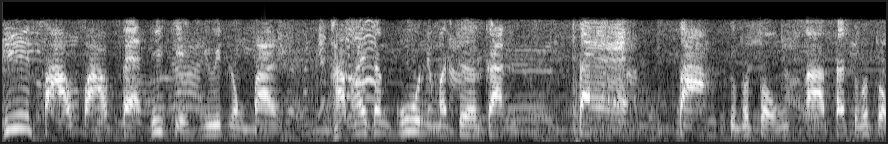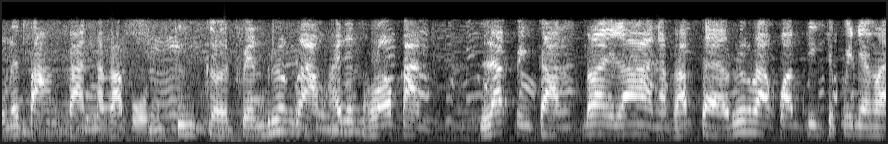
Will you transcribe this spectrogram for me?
พี่สาวฝาแฝดที่เสียชีวิตลงไปทำให้ทั้งคู่เนี่ยมาเจอกัน แต่ ต่างจุดประสงค์อ่าแต่จุดประสงค์ในต่างกันนะครับ ผมจึงเกิดเป็นเรื่องราวให้ได้ทะเลาะกัน และเป็นการไล่ล่านะครับ แต่เรื่องราวความจริงจะเป็นอย่างไร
